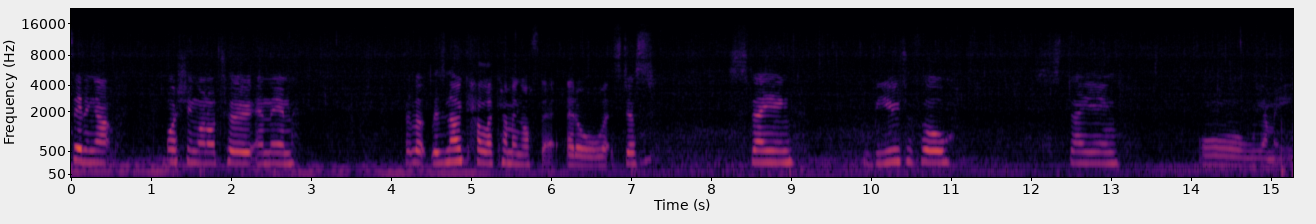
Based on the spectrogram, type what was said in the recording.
setting up, washing one or two and then, but look, there's no colour coming off that at all. It's just staying beautiful, staying all yummy.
